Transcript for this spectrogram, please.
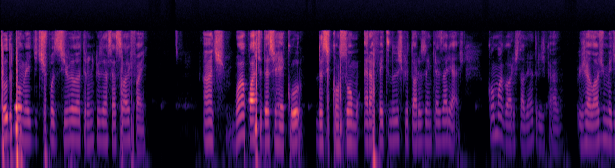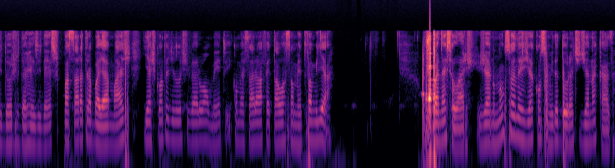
tudo por meio de dispositivos eletrônicos e acesso Wi-Fi. Antes, boa parte desse recuo, desse consumo era feito nos escritórios empresariais. Como agora está dentro de casa, os relógios medidores das residências passaram a trabalhar mais e as contas de luz tiveram aumento e começaram a afetar o orçamento familiar. Os painéis solares geram não só energia consumida durante o dia na casa,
